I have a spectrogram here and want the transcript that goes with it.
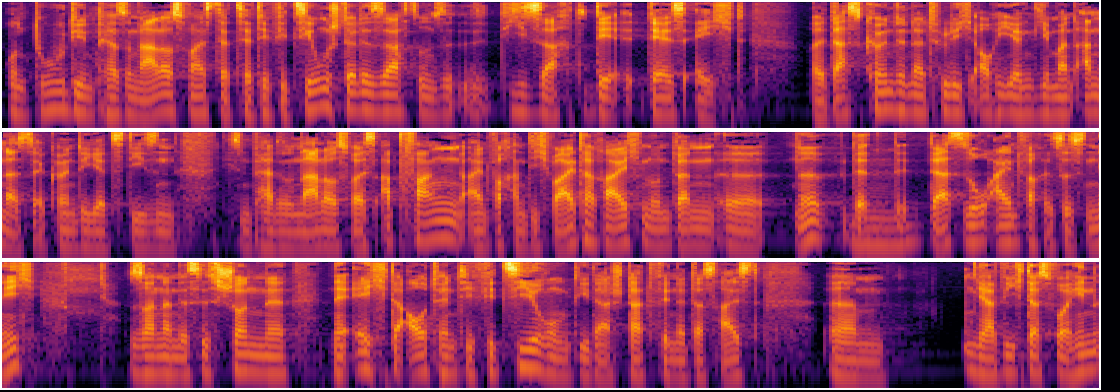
und du den Personalausweis der Zertifizierungsstelle sagst und die sagt, der, der ist echt. Weil das könnte natürlich auch irgendjemand anders. Der könnte jetzt diesen, diesen Personalausweis abfangen, einfach an dich weiterreichen und dann, äh, ne, mhm. das so einfach ist es nicht, sondern es ist schon eine, eine echte Authentifizierung, die da stattfindet. Das heißt, ähm, ja, wie ich das vorhin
